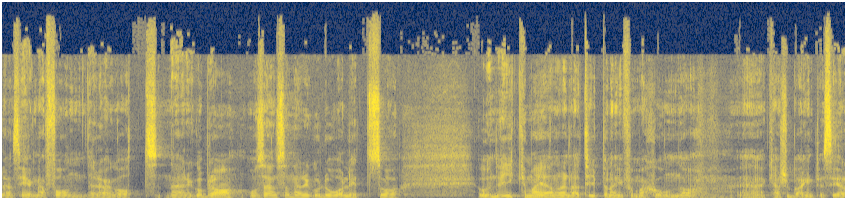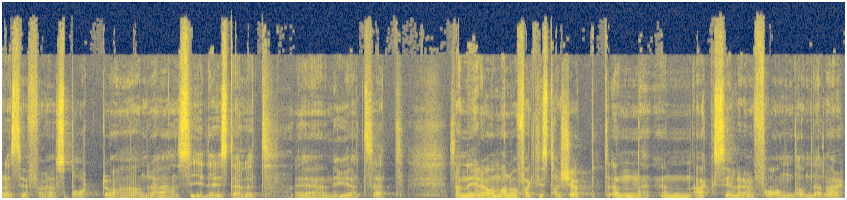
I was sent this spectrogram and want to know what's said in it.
ens egna fonder har gått när det går bra. Och sen så när det går dåligt så undviker man gärna den där typen av information och eh, kanske bara intresserar sig för sport och andra sidor istället. Eh, det är ju ett sätt. Sen är det om man då faktiskt har köpt en, en aktie eller en fond, om den har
